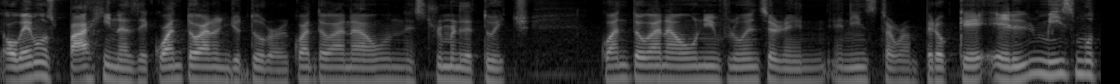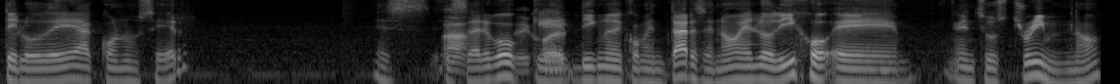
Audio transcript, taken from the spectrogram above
o vemos páginas de cuánto gana un youtuber, cuánto gana un streamer de Twitch cuánto gana un influencer en, Instagram, pero que él mismo te lo dé a conocer es, ah, algo que es digno de comentarse, ¿no? Él lo dijo eh, en su stream, ¿no?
